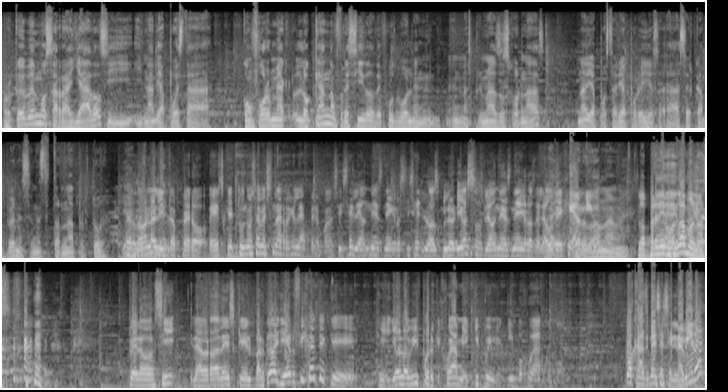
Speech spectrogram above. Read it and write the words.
Porque hoy vemos a Rayados y, y nadie apuesta conforme a lo que han ofrecido de fútbol en, en las primeras dos jornadas. Nadie apostaría por ellos a, a ser campeones en este torneo de apertura. Perdón, Lalito, pero es que tú no sabes una regla, pero cuando se dice leones negros, se dice los gloriosos leones negros de la UDG, amigo. Perdóname. Lo perdimos, vámonos. Pero sí, la verdad es que el partido de ayer, fíjate que, que yo lo vi porque juega mi equipo y mi equipo juega como pocas veces en la vida.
